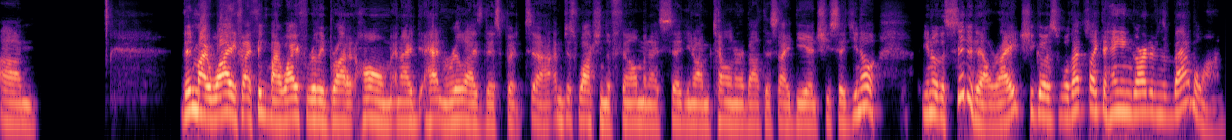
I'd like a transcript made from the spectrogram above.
Um, then my wife, I think my wife really brought it home, and I hadn't realized this, but uh, I'm just watching the film, and I said, you know, I'm telling her about this idea, and she said, you know, you know, the Citadel, right? She goes, well, that's like the Hanging Gardens of Babylon,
